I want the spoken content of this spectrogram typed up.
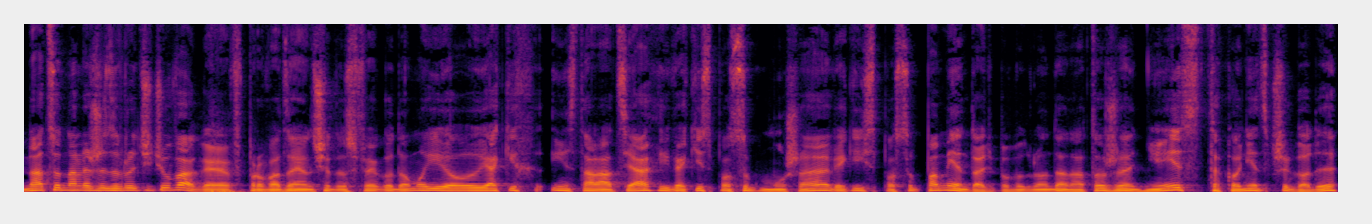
na co należy zwrócić uwagę, wprowadzając się do swojego domu i o jakich instalacjach i w jaki sposób muszę w jakiś sposób pamiętać, bo wygląda na to, że nie jest to koniec przygody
